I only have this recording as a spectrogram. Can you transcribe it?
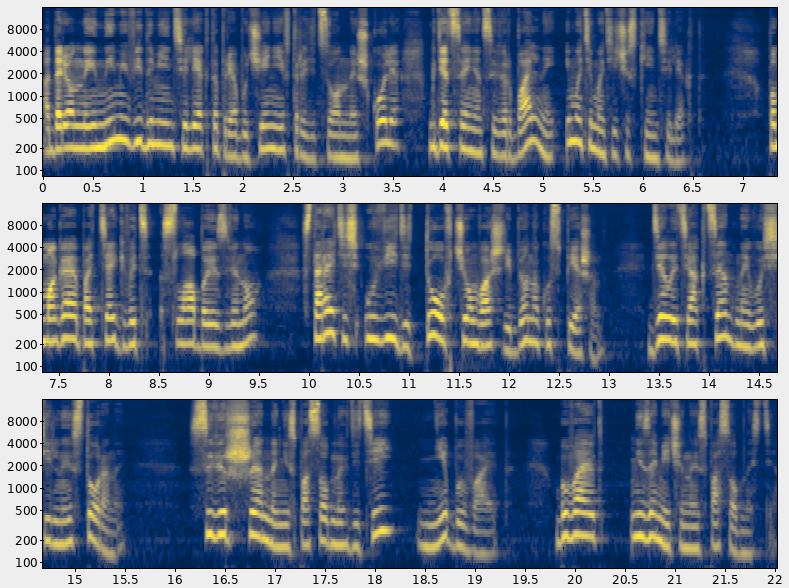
одаренный иными видами интеллекта при обучении в традиционной школе, где ценятся вербальный и математический интеллект. Помогая подтягивать слабое звено, старайтесь увидеть то, в чем ваш ребенок успешен. Делайте акцент на его сильные стороны. Совершенно неспособных детей не бывает. Бывают незамеченные способности.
